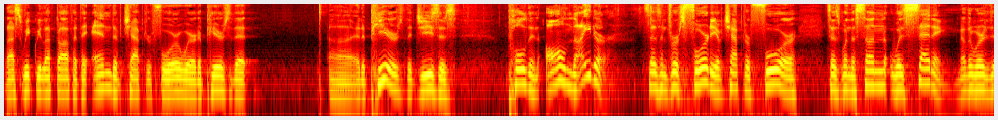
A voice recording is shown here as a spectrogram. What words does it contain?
Last week we left off at the end of chapter 4 where it appears that uh, it appears that Jesus pulled an all-nighter. It says in verse 40 of chapter 4 it says, when the sun was setting, in other words,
